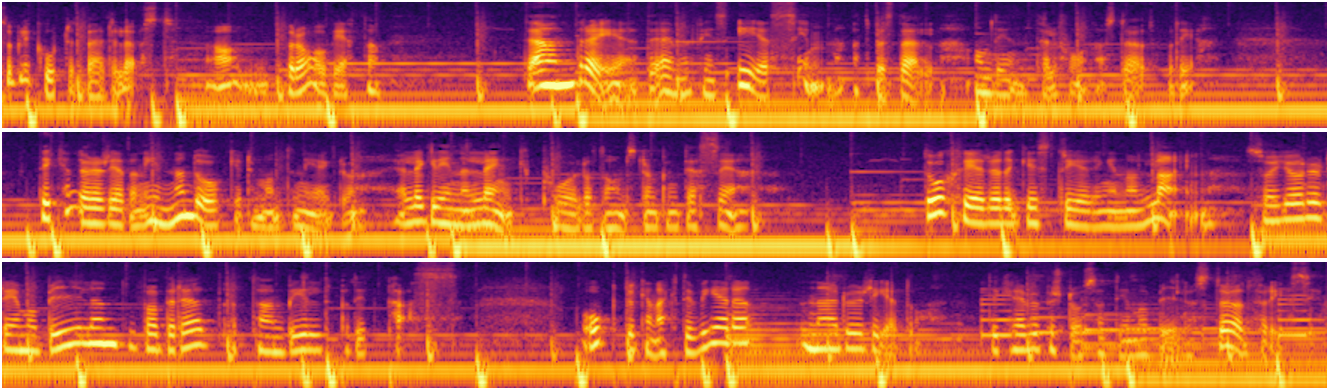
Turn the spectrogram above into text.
så blir kortet värdelöst. Ja, bra att veta. Det andra är att det även finns e-sim att beställa om din telefon har stöd på det. Det kan du göra redan innan du åker till Montenegro. Jag lägger in en länk på lottaholmström.se. Då sker registreringen online. Så gör du det i mobilen, var beredd att ta en bild på ditt pass. Och du kan aktivera när du är redo. Det kräver förstås att din mobil har stöd för e-sim.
